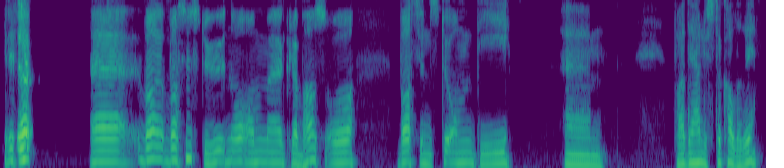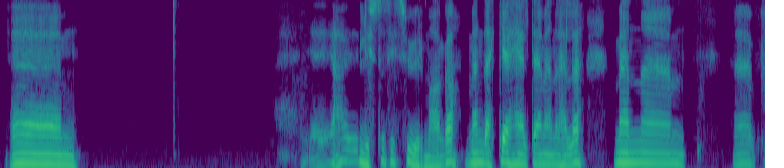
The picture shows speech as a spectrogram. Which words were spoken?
Chris ja. hva, hva syns du nå om Clubhouse, og hva syns du om de um, hva er det jeg har lyst til å kalle de? Eh, jeg har lyst til å si surmaga, men det er ikke helt det jeg mener heller. Men eh,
